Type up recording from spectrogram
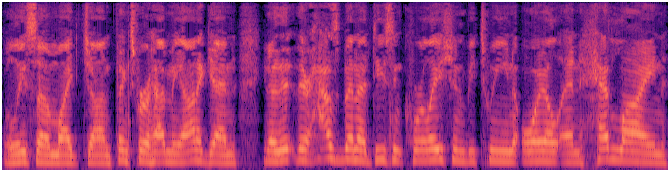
Well, Lisa, Mike, John, thanks for having me on again. You know, th- there has been a decent correlation between oil and headline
